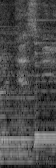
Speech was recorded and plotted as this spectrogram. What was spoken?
majesty.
